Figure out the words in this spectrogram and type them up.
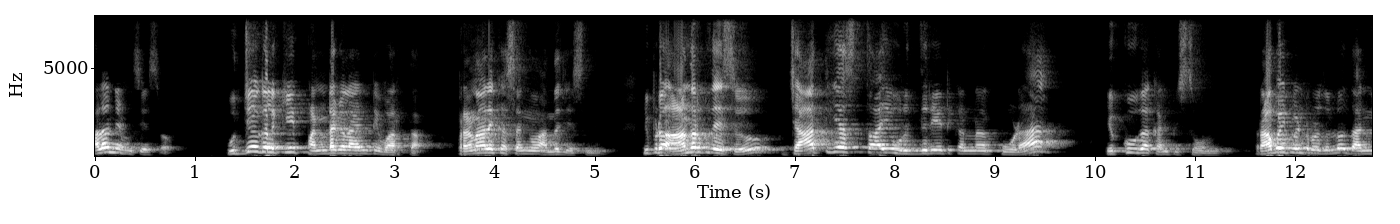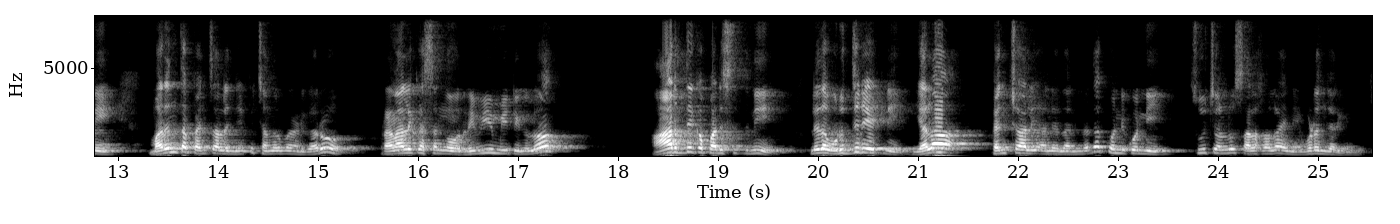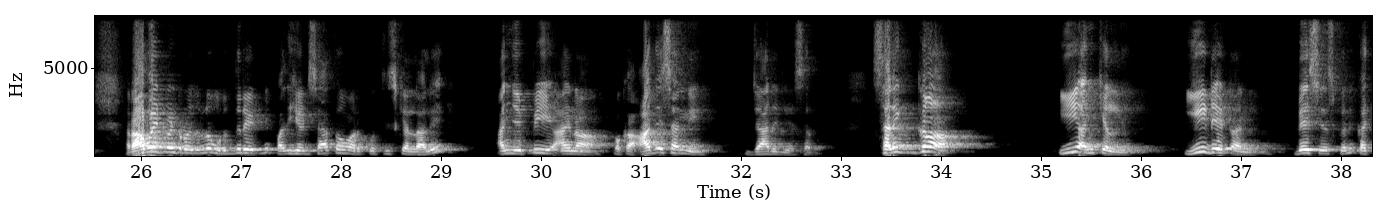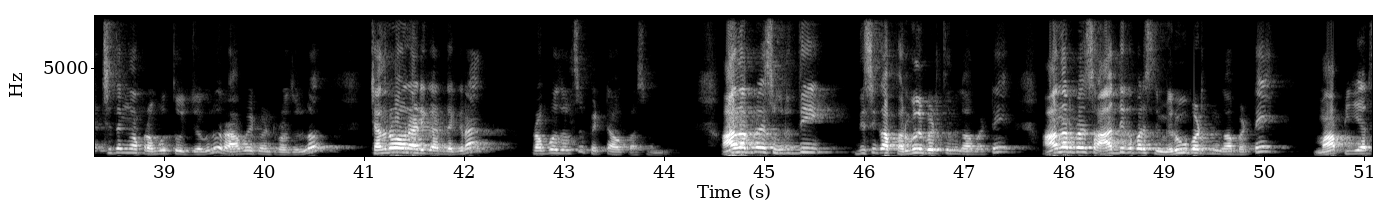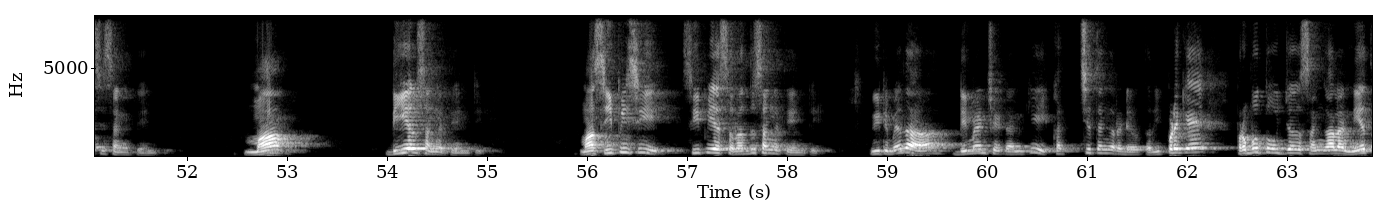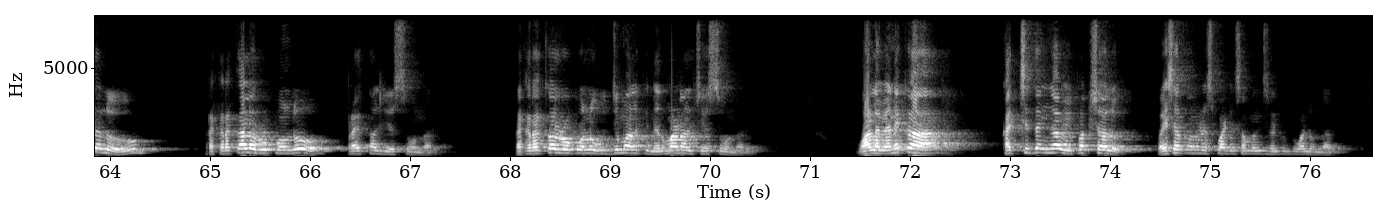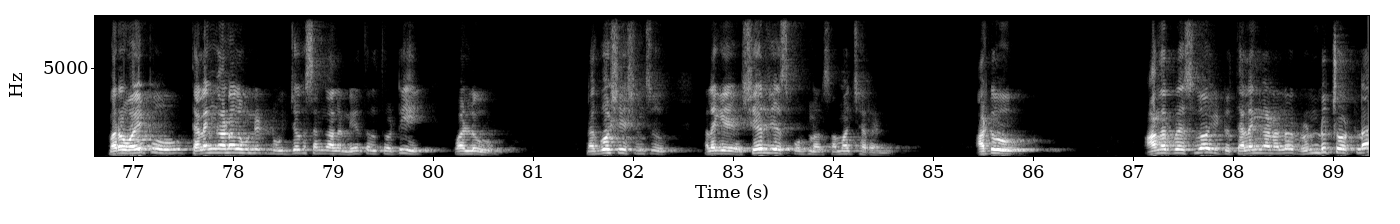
అలానే విశేషరావు ఉద్యోగులకి పండగ లాంటి వార్త ప్రణాళిక సంఘం అందజేసింది. ఇప్పుడు ఆంధ్రప్రదేశ్ జాతీయ స్థాయి వృద్ధి రేటు కన్నా కూడా ఎక్కువగా కనిపిస్తూ ఉంది. రాబోయేటువంటి రోజుల్లో దాన్ని మరింత పెంచాలని చెప్పి చంద్రబాబు నాయుడు గారు ప్రణాళిక సంఘం రివ్యూ మీటింగ్లో ఆర్థిక పరిస్థితిని లేదా వృద్ధి రేట్ని ఎలా పెంచాలి అనే దాని మీద కొన్ని కొన్ని సూచనలు సలహాలు ఆయన ఇవ్వడం జరిగింది. రాబోయేటువంటి రోజుల్లో వృద్ధి రేట్ని పదిహేడు శాతం వరకు తీసుకెళ్ళాలి. అని చెప్పి ఆయన ఒక ఆదేశాన్ని జారీ చేశారు. సరిగ్గా ఈ అంకెల్ని ఈ డేటాని బేస్ చేసుకొని ఖచ్చితంగా ప్రభుత్వ ఉద్యోగులు రాబోయేటువంటి రోజుల్లో చంద్రబాబు నాయుడు గారి దగ్గర ప్రపోజల్స్ పెట్టే అవకాశం ఉంది. ఆంధ్రప్రదేశ్ వృద్ధి దిశగా పరుగులు పెడుతుంది కాబట్టి ఆంధ్రప్రదేశ్ ఆర్థిక పరిస్థితి మెరుగుపడుతుంది కాబట్టి మా పిఆర్సి సంగతి ఏంటి? మా డిఎల్ సంగతి ఏంటి? మా సిపిసి సిపిఎస్ రద్దు సంగతి ఏంటి? వీటి మీద డిమాండ్ చేయడానికి ఖచ్చితంగా రెడీ అవుతారు. ఇప్పటికే ప్రభుత్వ ఉద్యోగ సంఘాల నేతలు రకరకాల రూపంలో ప్రయత్నాలు చేస్తూ ఉన్నారు. రకరకాల రూపంలో ఉద్యమాలకి నిర్మాణాలు చేస్తూ ఉన్నారు. వాళ్ళ వెనక ఖచ్చితంగా విపక్షాలు వైఎస్ఆర్ కాంగ్రెస్ పార్టీకి సంబంధించినటువంటి వాళ్ళు ఉన్నారు. మరోవైపు తెలంగాణలో ఉండేటువంటి ఉద్యోగ సంఘాల నేతలతోటి వాళ్ళు నెగోషియేషన్స్ అలాగే షేర్ చేసుకుంటున్నారు సమాచారాన్ని. అటు ఆంధ్రప్రదేశ్లో ఇటు తెలంగాణలో రెండు చోట్ల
